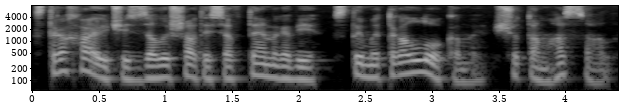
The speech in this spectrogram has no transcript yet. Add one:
страхаючись залишатися в темряві з тими траллоками, що там гасали.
